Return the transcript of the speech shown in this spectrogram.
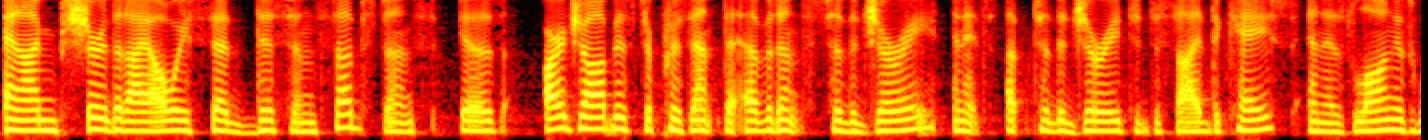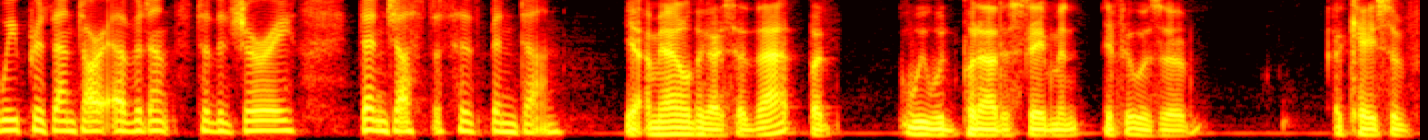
and I'm sure that I always said this in substance, is our job is to present the evidence to the jury, and it's up to the jury to decide the case. And as long as we present our evidence to the jury, then justice has been done. Yeah, I mean, I don't think I said that, but we would put out a statement if it was a a case of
